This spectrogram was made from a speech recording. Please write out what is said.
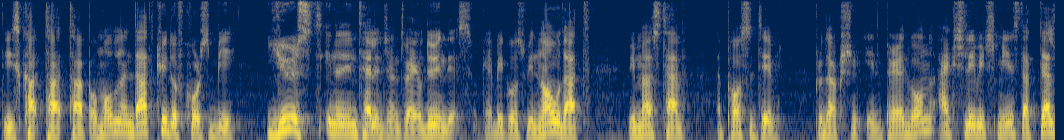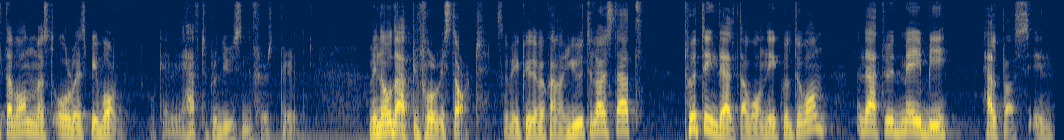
this type of model. And that could, of course, be used in an intelligent way of doing this, okay? Because we know that we must have a positive production in period 1, actually, which means that delta 1 must always be 1. Okay, we have to produce in the first period. We know that before we start. So we could have kind of utilized that, putting delta 1 equal to 1, and that would maybe help us in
